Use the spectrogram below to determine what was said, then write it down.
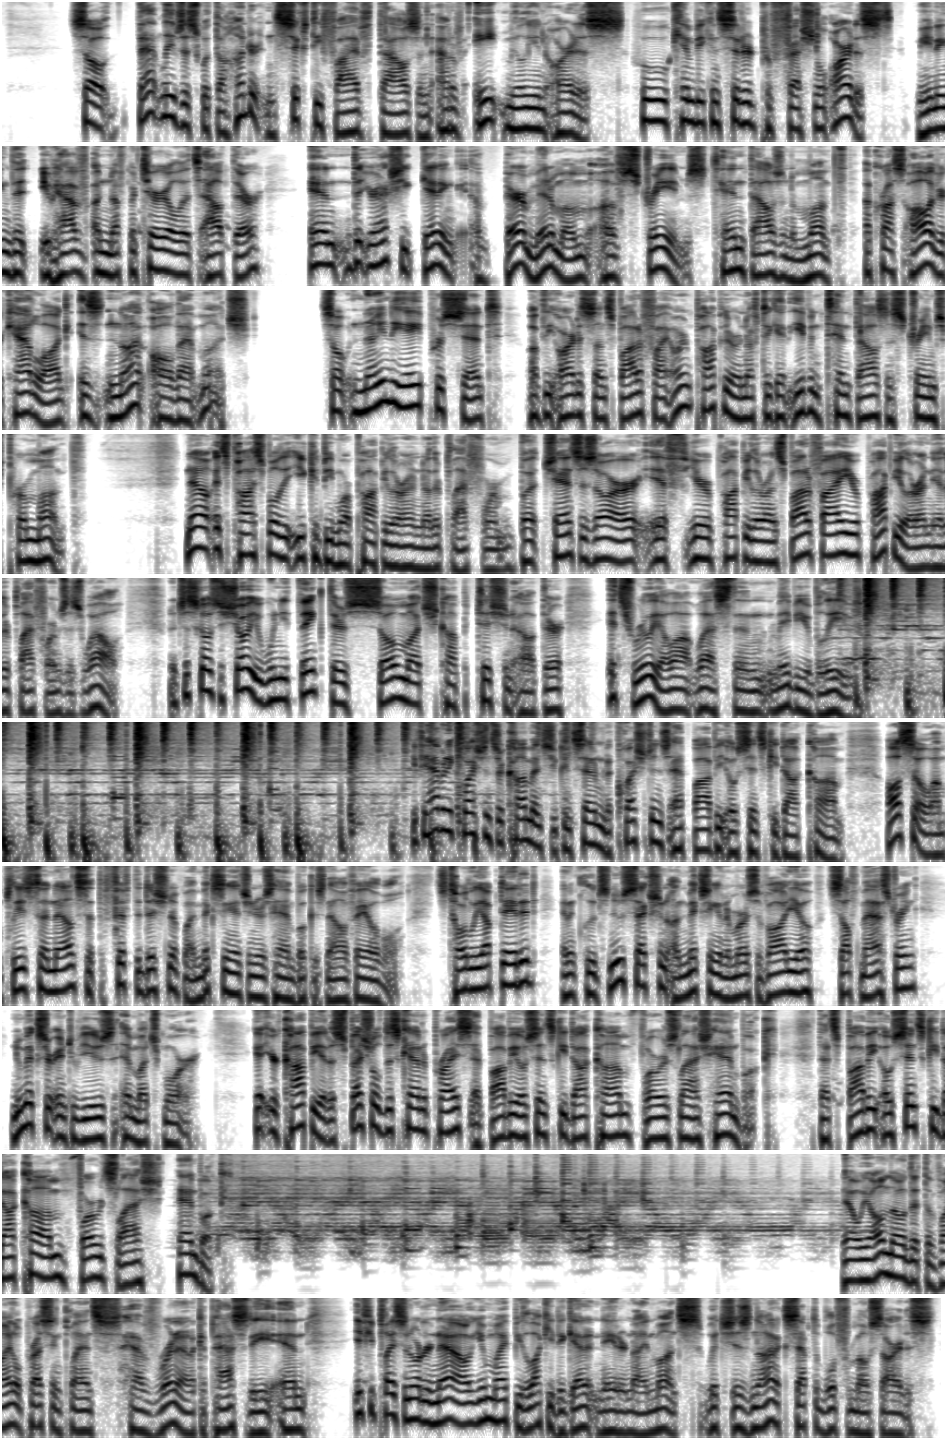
So that leaves us with 165,000 out of 8 million artists who can be considered professional artists, meaning that you have enough material that's out there and that you're actually getting a bare minimum of streams 10,000 a month across all of your catalog is not all that much. So 98% of the artists on Spotify aren't popular enough to get even 10,000 streams per month. Now, it's possible that you could be more popular on another platform, but chances are, if you're popular on Spotify, you're popular on the other platforms as well. It just goes to show you when you think there's so much competition out there, it's really a lot less than maybe you believe. If you have any questions or comments, you can send them to questions at bobbyowsinski.com. Also, I'm pleased to announce that the fifth edition of my Mixing Engineer's Handbook is now available. It's totally updated and includes new section on mixing and immersive audio, self-mastering, new mixer interviews, and much more. Get your copy at a special discounted price at bobbyowsinski.com forward slash handbook. That's bobbyowsinski.com forward slash handbook. Now, we all know that the vinyl pressing plants have run out of capacity, and if you place an order now, you might be lucky to get it in eight or nine months, which is not acceptable for most artists.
